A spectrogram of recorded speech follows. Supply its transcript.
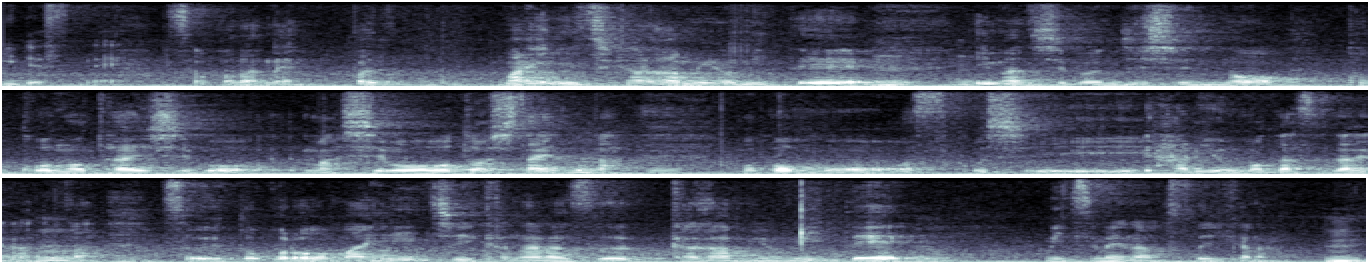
いいですね。そこだね。やっぱり毎日鏡を見て、うんうん。今自分自身のここの体脂肪、まあ、脂肪を落としたいとか、ここもう少し張りを持たせたいなとか、うんうん。そういうところを毎日必ず鏡を見て見つめ直すといいかな、うんうんうん。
